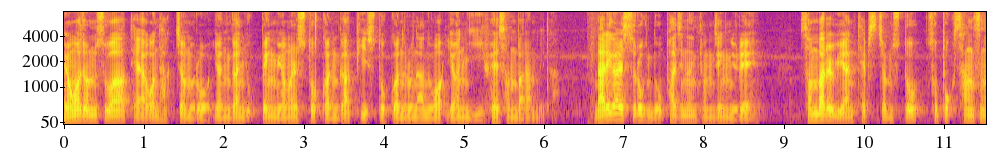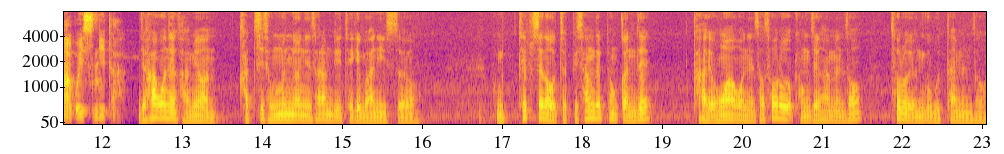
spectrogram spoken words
영어 점수와 대학원 학점으로 연간 600명을 수도권과 비수도권으로 나누어 연 2회 선발합니다. 날이 갈수록 높아지는 경쟁률에 선발을 위한 탭스 점수도 소폭 상승하고 있습니다. 이제 학원에 가면 같이 전문연인 사람들이 되게 많이 있어요. 그럼 탭스가 어차피 상대평가인데 다 영어 학원에서 서로 경쟁하면서 서로 연구 못하면서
